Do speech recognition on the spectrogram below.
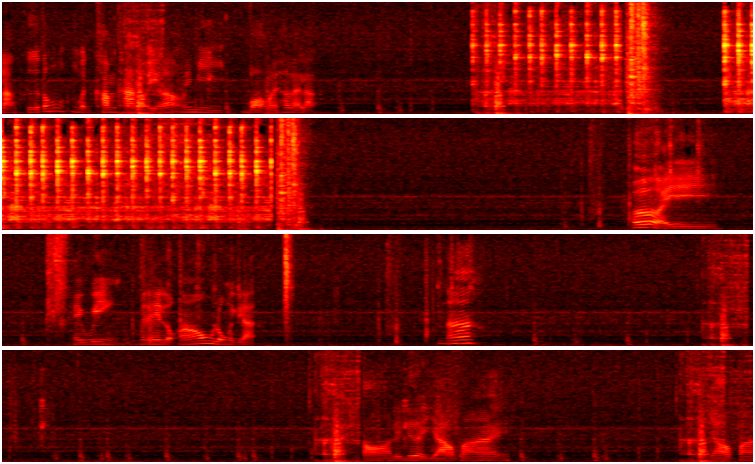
หลังๆ คือต้องเหมือนคำทางเราเองแล้วไม่มีบอกอะไรเท่าไหร่แล้วเออไอให้วิ่งไม่ได้ลง เอ้า ลงอีกแล้ว นะ ต่อเรื่อยๆ ยาวไปาวไป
